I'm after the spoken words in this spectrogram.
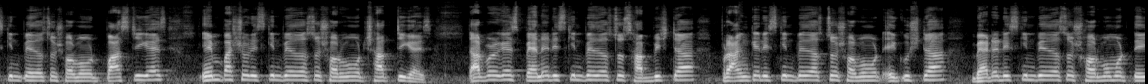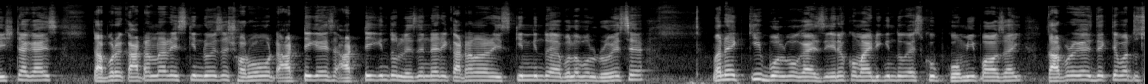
স্কিন পেয়ে যাচ্ছ, সর্বমোট পাঁচটি গ্যাস এম পাঁচশোর স্কিন পেয়ে যাচ্ছ, সর্বমোট সাতটি গ্যাস তারপর গ্যাস প্যানের স্কিন পেয়ে যাচ্ছ, ছাব্বিশটা। প্রাঙ্কের স্কিন পেয়ে যাচ্ছ, সর্বমোট একুশটা। ব্যাটারি স্কিন পেয়ে যাচ্ছ, সর্বমোট তেইশটা গ্যাস তারপরে কাটানার স্কিন রয়েছে, সর্বমোট আটটি গ্যাস আটটি কিন্তু লেজেন্ডারি কাটানার স্কিন কিন্তু অ্যাভেলেবল রয়েছে। মানে কি বলব গাইজ এরকম আইডি কিন্তু গাইজ খুব কমই পাওয়া যায়। তারপরে গাইজ দেখতে পাচ্ছ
